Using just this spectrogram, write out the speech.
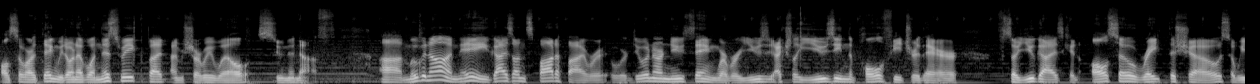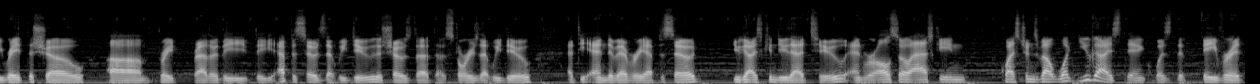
Also, our thing. We don't have one this week, but I'm sure we will soon enough. Uh, moving on, hey, you guys on Spotify, we're, we're doing our new thing where we're using actually using the poll feature there, so you guys can also rate the show. So we rate the show, um, rate rather the the episodes that we do, the shows that the stories that we do at the end of every episode. You guys can do that too, and we're also asking questions about what you guys think was the favorite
